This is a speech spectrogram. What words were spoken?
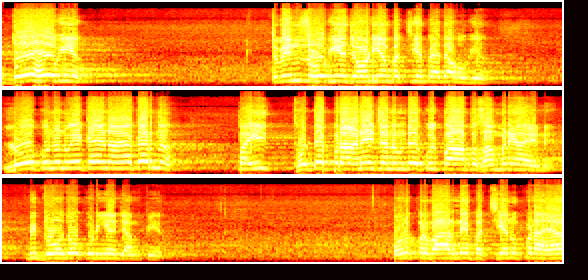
ਦੋ ਹੋ ਗਈਆਂ। ਟਵਿਨਸ ਹੋ ਗਈਆਂ, ਜੋੜੀਆਂ ਬੱਚੀਆਂ ਪੈਦਾ ਹੋ ਗਈਆਂ। ਲੋਕ ਉਹਨਾਂ ਨੂੰ ਇਹ ਕਹਿਣ ਆਇਆ ਕਰਨ ਭਾਈ, ਤੁਹਾਡੇ ਪੁਰਾਣੇ ਜਨਮ ਦੇ ਕੋਈ ਪਾਪ ਸਾਹਮਣੇ ਆਏ ਨੇ ਵੀ ਦੋ ਦੋ ਕੁੜੀਆਂ ਜੰਮ ਪਈਆਂ। ਹੁਣ ਪਰਿਵਾਰ ਨੇ ਬੱਚਿਆਂ ਨੂੰ ਪੜਾਇਆ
